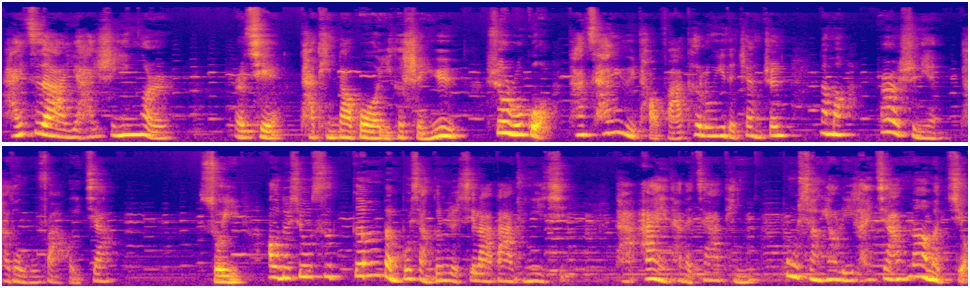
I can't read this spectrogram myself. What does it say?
孩子啊也还是婴儿，而且他听到过一个神谕，说如果他参与讨伐特洛伊的战争，那么二十年他都无法回家。所以奥德修斯根本不想跟着希腊大军一起，他爱他的家庭，不想要离开家那么久。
